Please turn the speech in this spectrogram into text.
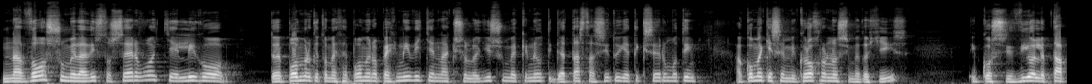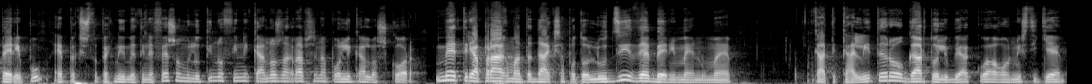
Να δώσουμε δηλαδή στο σέρβο και λίγο το επόμενο και το μεθεπόμενο παιχνίδι και να αξιολογήσουμε εκ νέου την κατάστασή του γιατί ξέρουμε ότι ακόμα και σε μικρό χρόνο συμμετοχής, 22 λεπτά περίπου έπαιξε στο παιχνίδι με την Εφές, ο Μιλουτίνοφ είναι ικανός να γράψει ένα πολύ καλό σκορ. Μέτρια πράγματα εντάξει από το Λούτζι, δεν περιμένουμε κάτι καλύτερο. Ο Γκάρ του Ολυμπιακού αγωνίστηκε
